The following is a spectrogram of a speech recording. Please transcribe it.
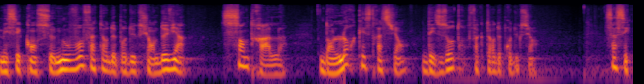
Mais c'est quand ce nouveau facteur de production devient central dans l'orchestration des autres facteurs de production. Ça, c'est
